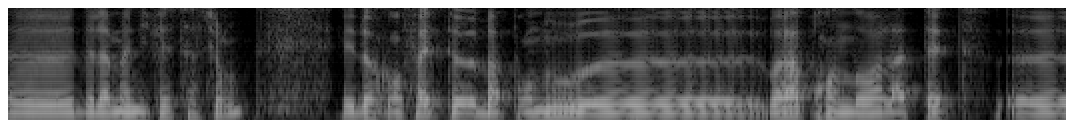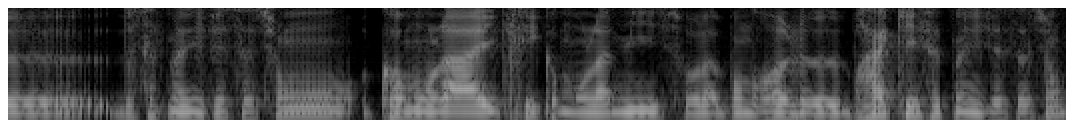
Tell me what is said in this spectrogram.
euh, de la manifestation et donc en fait euh, bah, pour nous euh, voilà prendre la tête euh, de cette manifestation comme on l'a écrit comme on l'a mis sur la banderole braquer cette manifestation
